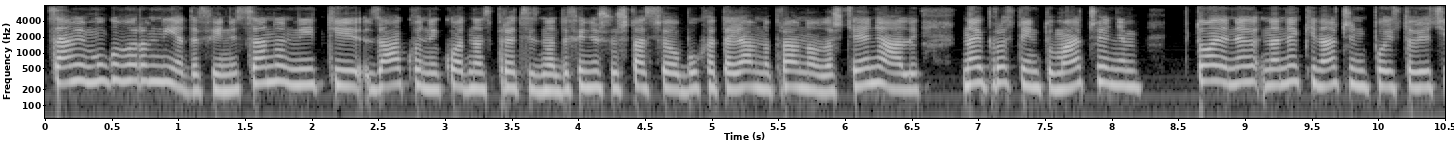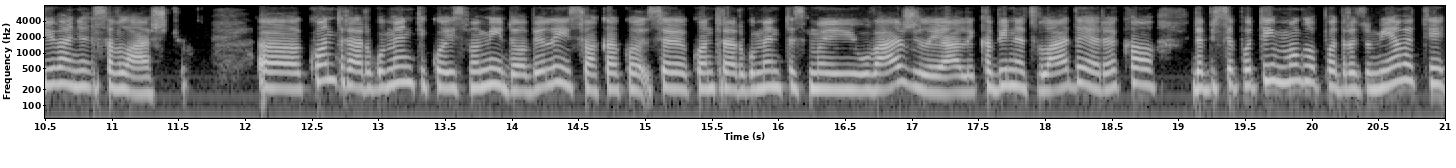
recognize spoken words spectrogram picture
Samim ugovorom nije definisano, niti zakoni kod nas precizno definišu šta sve obuhvata javno pravno ovlašćenja, ali najprostijim tumačenjem to je ne, na neki način poistovjećivanje sa vlašću. E, kontraargumenti koji smo mi dobili svakako sve kontraargumente smo i uvažili, ali kabinet vlade je rekao da bi se po tim moglo podrazumijevati e,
